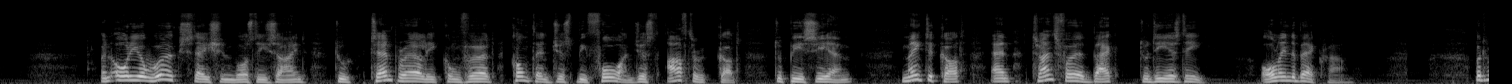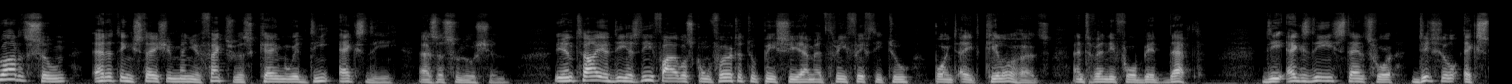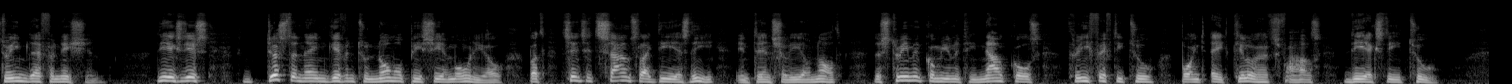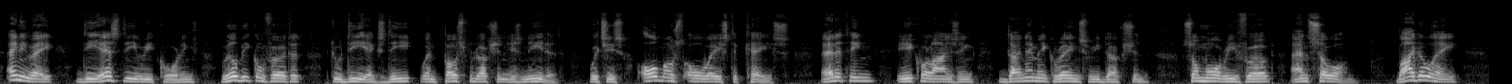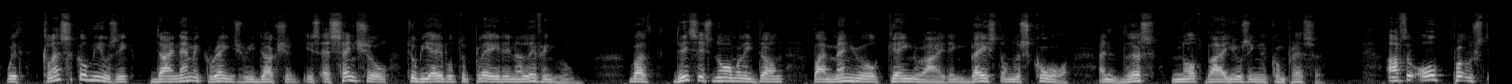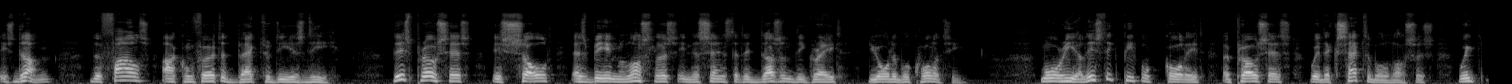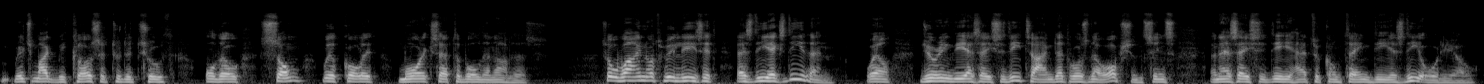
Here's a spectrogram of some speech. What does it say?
An audio workstation was designed to temporarily convert content just before and just after a cut to PCM, make the cut and transfer it back to DSD, all in the background. But rather soon editing station manufacturers came with DXD as a solution. The entire DSD file was converted to PCM at 352.8 kHz and 24-bit depth. DXD stands for Digital Extreme Definition. DXD is just a name given to normal PCM audio but since it sounds like DSD, intentionally or not, the streaming community now calls 352.8 kHz files DXD2. Anyway, DSD recordings will be converted to DXD when post-production is needed, which is almost always the case. Editing, equalizing, dynamic range reduction, some more reverb and so on. By the way, with classical music dynamic range reduction is essential to be able to play it in a living room. But this is normally done by manual gain riding based on the score and thus not by using a compressor. After all post is done the files are converted back to DSD. This process is sold as being lossless in the sense that it doesn't degrade the audible quality. More realistic people call it a process with acceptable losses which, which might be closer to the truth although some will call it more acceptable than others. So why not release it as DXD then? Well, during the SACD time that was no option since an SACD had to contain DSD audio.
